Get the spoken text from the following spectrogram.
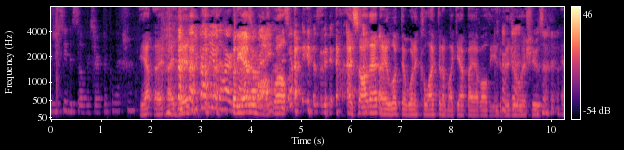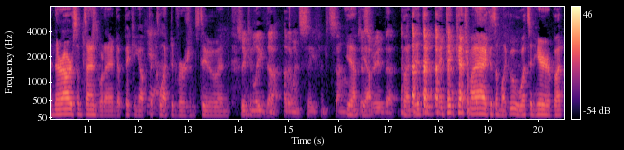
Did you see the Silver Surfer collection? yeah, I, I You probably have the hard. But he has them already. all. Well, I saw that. And I looked at what it collected. I'm like, yep, I have all the individual issues. And there are some times when I end up picking up the collected versions too. And so you can leave the other one safe and sound. Yeah, just yeah. read the. but it did it did catch my eye because I'm like, ooh, what's in here? But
